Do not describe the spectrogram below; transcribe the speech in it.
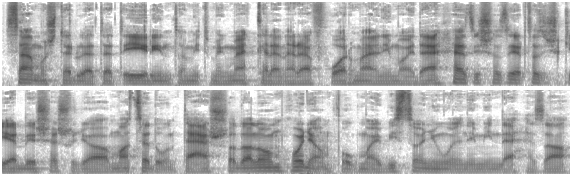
számos területet érint, amit még meg kellene reformálni majd ehhez, és azért az is kérdéses, hogy a macedón társadalom hogyan fog majd viszonyulni mindehhez a,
